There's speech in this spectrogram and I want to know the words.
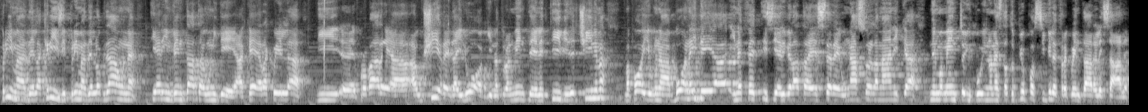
prima della crisi, prima del lockdown, ti eri inventata un'idea che era quella di eh, provare a, a, uscire dai luoghi naturalmente elettivi del cinema, ma poi una buona idea in effetti si è rivelata essere un asso nella manica nel momento in cui non è stato più possibile frequentare le sale.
